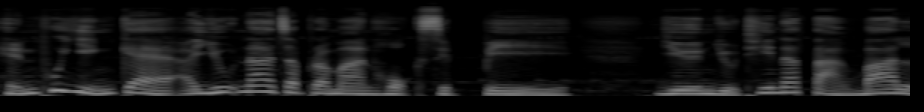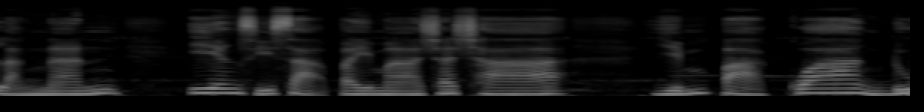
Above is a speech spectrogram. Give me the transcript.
เห็นผู้หญิงแก่อายุน่าจะประมาณ 60 ปี ยืนอยู่ที่หน้าต่างบ้านหลังนั้น เอียงศีรษะไปมาช้าๆ ยิ้มปากกว้าง ดู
